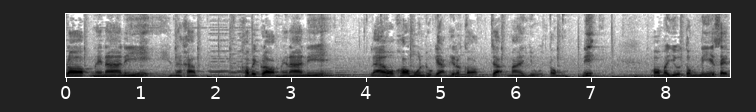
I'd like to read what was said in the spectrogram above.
กรอกในหน้านี้นะครับ เข้าไปกรอกในหน้านี้ แล้วข้อมูลทุกอย่างที่เรากรอกจะมาอยู่ตรงนี้ พอมาอยู่ตรงนี้เสร็จ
